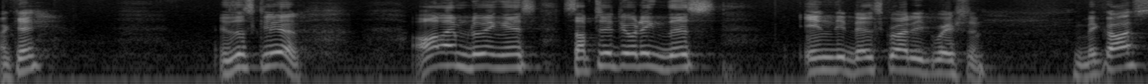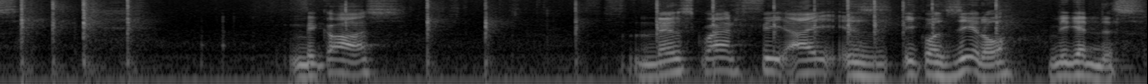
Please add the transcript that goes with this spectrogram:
okay. Is this clear? All I am doing is substituting this in the del square equation because because del square phi i is equals 0 we get this.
